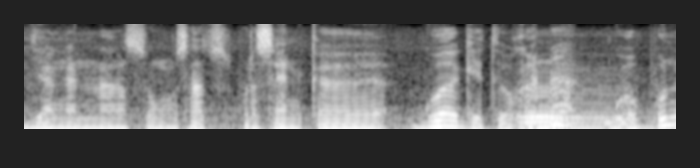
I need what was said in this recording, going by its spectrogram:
jangan langsung 100% ke gua gitu karena Hmm. gua pun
